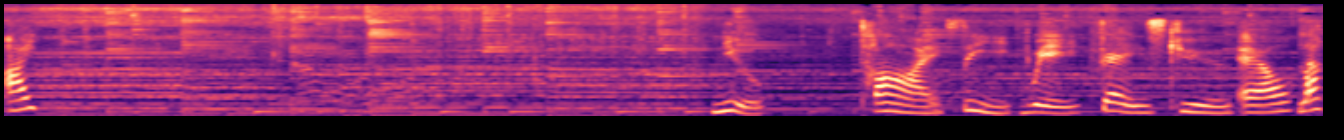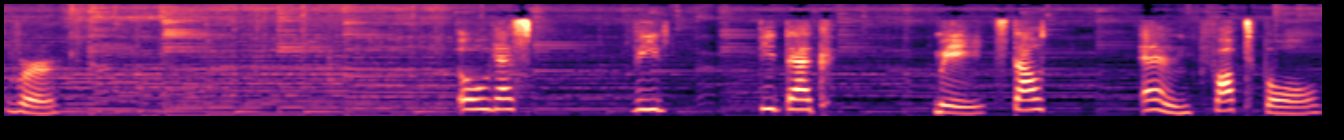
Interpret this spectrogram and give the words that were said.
I. New. Thai C V Phase Q L Lover OS V Didac Me Stout. And Football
